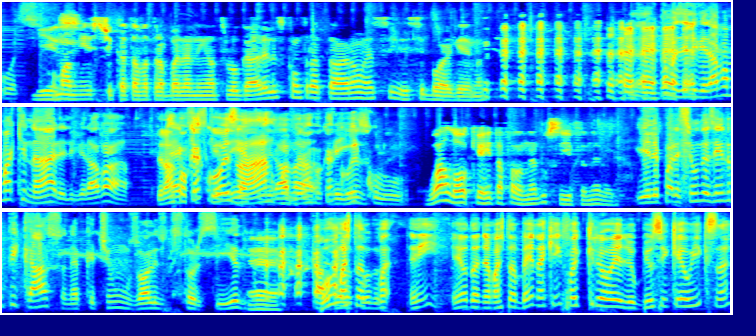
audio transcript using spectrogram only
fosse. Isso. Uma mística tava trabalhando em outro lugar, eles contrataram esse, esse Borg aí, né? Não, mas ele virava maquinário, ele virava. Virava qualquer coisa, arma, virava virava qualquer coisa. veículo. O Warlock que a gente tá falando, né? Do Cifra, né, velho? E ele parecia um desenho do Picasso, né? Porque tinha uns olhos distorcidos, É. Porra, mas, tam- todo. mas hein, ô Daniel, mas também, né? Quem foi que criou ele? O Bill Sienkiewicz, né?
